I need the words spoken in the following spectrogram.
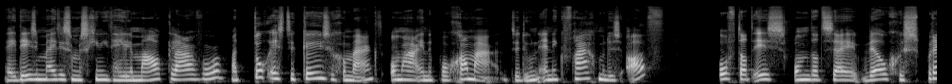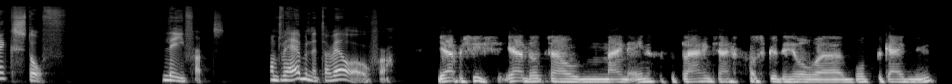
Hey, deze meid is er misschien niet helemaal klaar voor. Maar toch is de keuze gemaakt om haar in het programma te doen. En ik vraag me dus af of dat is omdat zij wel gesprekstof levert. Want we hebben het er wel over. Ja, precies. Ja, dat zou mijn enige verklaring zijn als ik het heel uh, bot bekijk nu.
